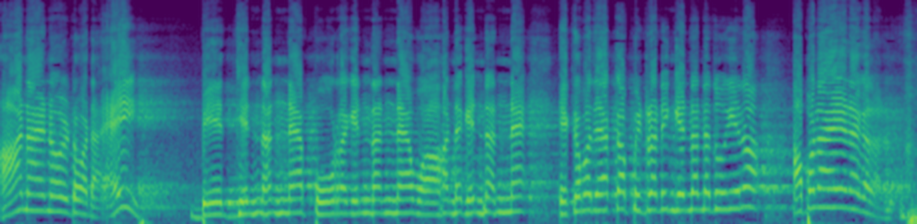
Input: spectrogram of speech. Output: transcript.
ආනයන වලට වඩා. ඇයි? බේත් ගෙන්න්නන්න නෑ පෝර ගෙන්න්නන්න වාහන ගෙන්න්නන්න එකම දෙයක් පිටරටින් ගෙන්න්න නැතුව කියන අපනය නැගලන්න.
